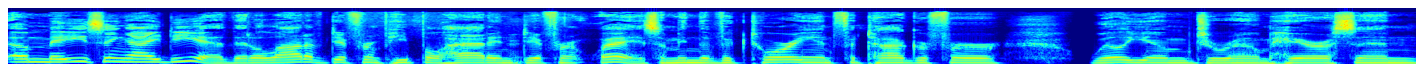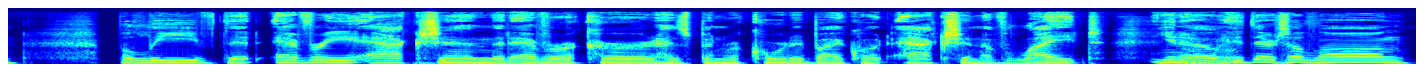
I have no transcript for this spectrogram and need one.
amazing idea that a lot of different people had in different ways. I mean, the Victorian photographer William Jerome Harrison believed that every action that ever occurred has been recorded by quote action of light. You know, mm-hmm. there's a long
